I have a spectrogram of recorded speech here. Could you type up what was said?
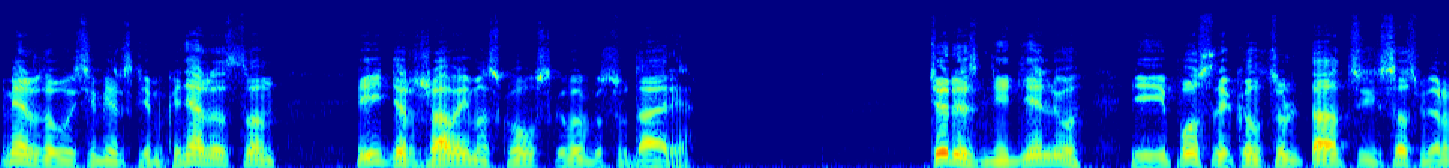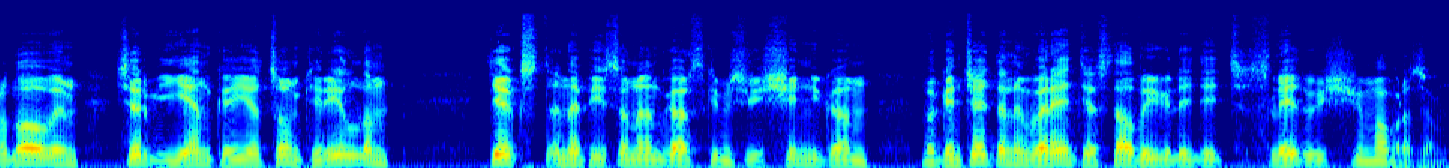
между Сибирским княжеством и державой московского государя. Через неделю и после консультаций со Смирновым, Сергиенко и отцом Кириллом текст, написанный ангарским священником, в окончательном варианте стал выглядеть следующим образом.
